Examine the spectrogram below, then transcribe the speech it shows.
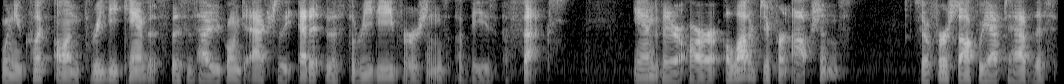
when you click on 3D Canvas, this is how you're going to actually edit the 3D versions of these effects. And there are a lot of different options. So first off, we have to have this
